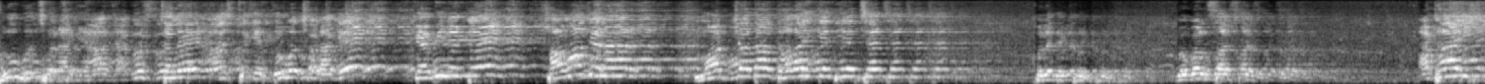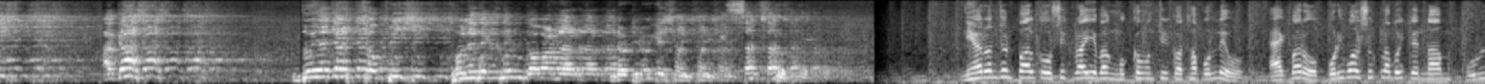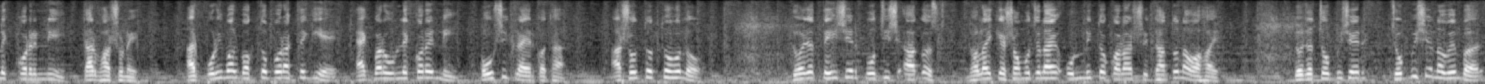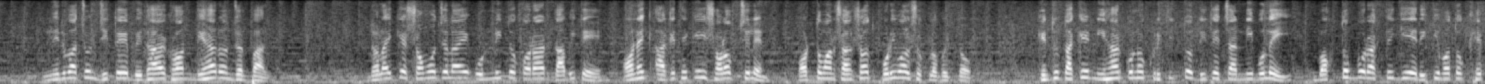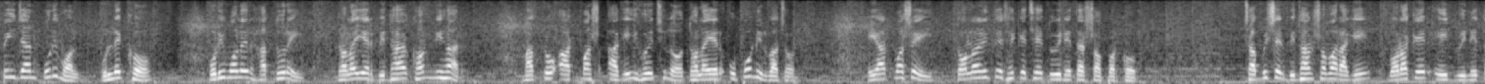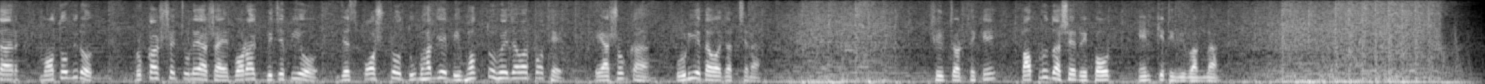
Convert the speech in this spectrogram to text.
দু বছর আগে, আজ আগস্ট চলে, আজ থেকে দু বছর আগে ক্যাবিনেটে সমাজের মর্যাদা ধলাইকে দিয়েছেন। খুলে দেখুন। গুগল সার্চ করুন। আঠাইশ আগস্ট দুই হাজার চব্বিশ খুলে দেখুন গভর্নর নোটিফিকেশন নিহারঞ্জন পাল, কৌশিক রায় এবং মুখ্যমন্ত্রীর কথা বললেও একবারও পরিমল শুক্লাবৈদ্যের নাম উল্লেখ করেননি তার ভাষণে। আর পরিমল বক্তব্য রাখতে গিয়ে একবারও উল্লেখ করেননি কৌশিক রায়ের কথা। আসল তথ্য হল দু হাজার তেইশের পঁচিশ আগস্ট ধলাইকে সমজেলায় উন্নীত করার সিদ্ধান্ত নেওয়া হয়। দু হাজার চব্বিশের চব্বিশে নভেম্বর নির্বাচন জিতে বিধায়ক হন নিহারঞ্জন পাল। ধলাইকে সমজেলায় উন্নীত করার দাবিতে অনেক আগে থেকেই সরব ছিলেন বর্তমান সাংসদ পরিমল শুক্লবৈদ্য। কিন্তু তাকে নিহার কোনো কৃতিত্ব দিতে চাননি বলেই বক্তব্য রাখতে গিয়ে রীতিমতো খেপেই যান পরিমল। উল্লেখ্য, পরিমলের হাত ধরেই ধলাইয়ের বিধায়ক হন নিহার। মাত্র আট মাস আগেই হয়েছিল ধলাইয়ের উপনির্বাচন। এই আট মাসেই তলানিতে ঠেকেছে দুই নেতার সম্পর্ক। ছাব্বিশের বিধানসভার আগে বরাকের এই দুই নেতার মতবিরোধ প্রকাশ্যে চলে আসায় বরাক বিজেপিও যে স্পষ্ট দুভাগে বিভক্ত হয়ে যাওয়ার পথে এই আশঙ্কা উড়িয়ে দেওয়া যাচ্ছে না। শিলচর থেকে পাপলু দাসের রিপোর্ট এনকে টিভি বাংলা।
